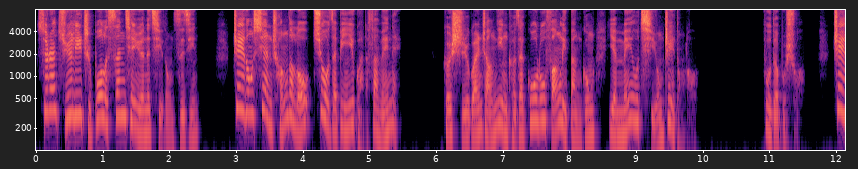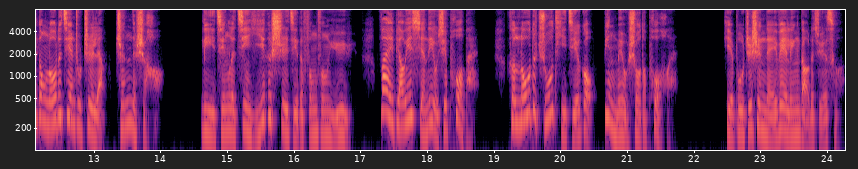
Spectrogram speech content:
虽然局里只拨了三千元的启动资金，这栋现成的楼就在殡仪馆的范围内，可史馆长宁可在锅炉房里办公，也没有启用这栋楼。不得不说，这栋楼的建筑质量真的是好，历经了近一个世纪的风风雨雨，外表也显得有些破败，可楼的主体结构并没有受到破坏。也不知是哪位领导的决策，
